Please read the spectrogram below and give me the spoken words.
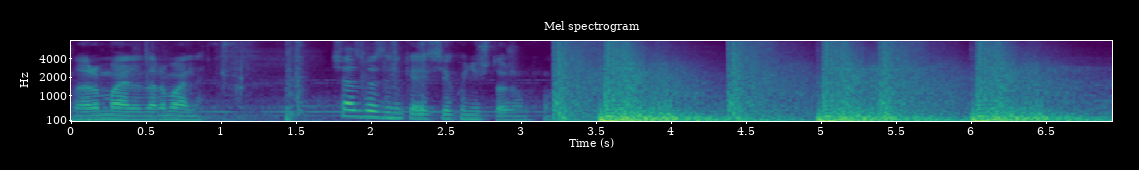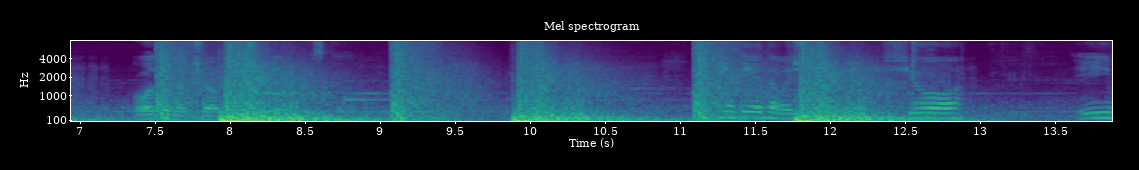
Нормально, нормально. Сейчас быстренько их всех уничтожим. Вот это чувак еще близко. Нет, я этого еще не убил. Все. И,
